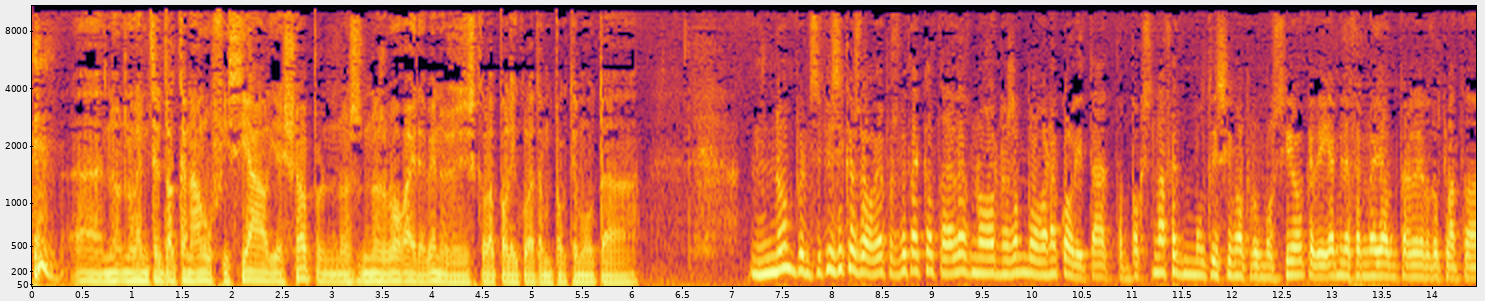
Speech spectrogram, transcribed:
eh, no, no l'hem tret del canal oficial i això, però no es, no es veu gaire bé no sé si és que la pel·lícula tampoc té molta no, en principi sí que es veu bé, però és veritat que el tràiler no, no és amb molt bona qualitat. Tampoc se n'ha fet moltíssima promoció, que diguem, i de fet no hi ha un tràiler doblat a,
